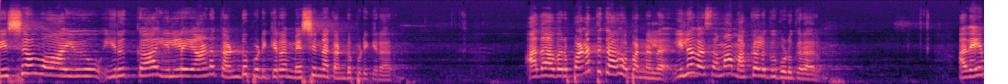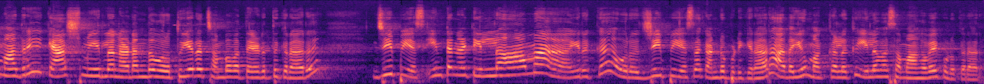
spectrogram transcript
விஷவாயு இருக்கா இல்லையான்னு கண்டுபிடிக்கிற மெஷினை கண்டுபிடிக்கிறார். அதை அவர் பணத்துக்காக பண்ணலை இலவசமாக மக்களுக்கு கொடுக்குறாரு. அதே மாதிரி காஷ்மீரில் நடந்த ஒரு துயர சம்பவத்தை எடுத்துக்கிறாரு. ஜிபிஎஸ் இன்டர்நெட் இல்லாமல் இருக்க ஒரு ஜிபிஎஸ்ஸை கண்டுபிடிக்கிறாரு. அதையும் மக்களுக்கு இலவசமாகவே கொடுக்குறாரு.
